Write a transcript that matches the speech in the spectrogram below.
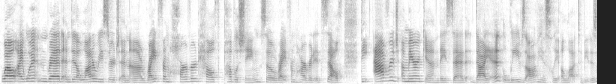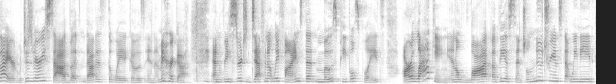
Well, I went and read and did a lot of research, and uh, right from Harvard Health Publishing, so right from Harvard itself, the average American, they said, diet leaves obviously a lot to be desired, which is very sad, but that is the way it goes in America. And research definitely finds that most people's plates are lacking in a lot of the essential nutrients that we need.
